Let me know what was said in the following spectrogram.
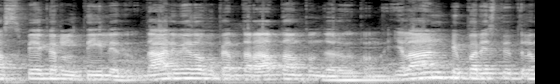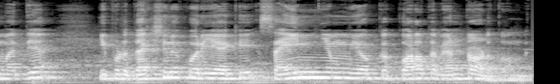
ఆ స్పీకర్లు తీయలేదు. దాని మీద ఒక పెద్ద రాద్ధాంతం జరుగుతుంది. ఇలాంటి పరిస్థితుల మధ్య ఇప్పుడు దక్షిణ కొరియాకి సైన్యం యొక్క కొరత వెంటాడుతుంది.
